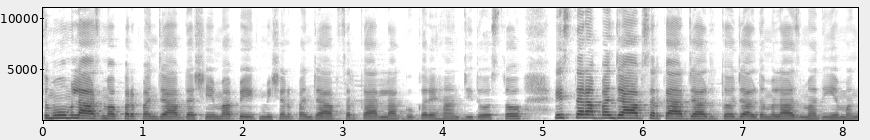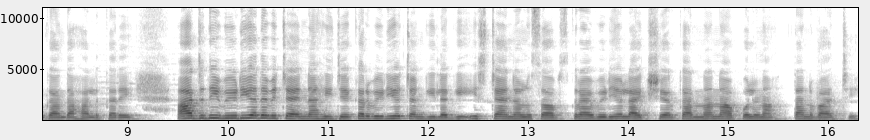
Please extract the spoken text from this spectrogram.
ਸਮੂਹ ਮੁਲਾਜ਼ਮਾਂ ਉੱਪਰ ਪੰਜਾਬ ਦਾ ਛੇਵਾਂ ਪੇ ਕਮਿਸ਼ਨ ਪੰਜਾਬ ਸਰਕਾਰ ਲਾਗੂ ਕਰੇ ਹਾਂਜੀ ਦੋਸਤੋ, ਇਸ ਤਰ੍ਹਾਂ ਪੰਜਾਬ ਸਰਕਾਰ ਜਲਦ ਤੋਂ ਜਲਦ ਮੁਲਾਜ਼ਮਾਂ ਦੀਆਂ ਮੰਗਾਂ ਦਾ ਹੱਲ ਕਰੇ। ਅੱਜ ਦੀ ਵੀਡੀਓ ਦੇ ਵਿੱਚ ਇੰਨਾ ਹੀ। ਜੇਕਰ ਵੀਡੀਓ ਚੰਗੀ ਲੱਗੀ, ਇਸ ਚੈਨਲ ਨੂੰ ਸਬਸਕ੍ਰਾਈਬ ਵੀਡੀਓ ਲਾਈਕ ਸ਼ੇਅਰ ਕਰਨਾ ਨਾ ਭੁੱਲਣਾ। ਧੰਨਵਾਦ ਜੀ।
